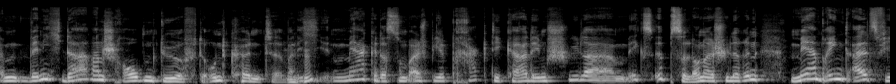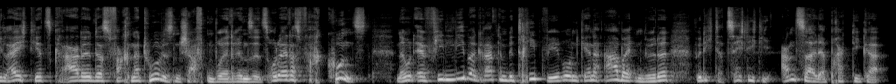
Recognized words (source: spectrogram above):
Ähm, wenn ich daran schrauben dürfte und könnte, weil ich merke, dass zum Beispiel Praktika dem Schüler XY oder Schülerin mehr bringt als vielleicht jetzt gerade das Fach Naturwissenschaften, wo er drin sitzt, oder das Fach Kunst, ne, und er viel lieber gerade im Betrieb wäre und gerne arbeiten würde, würde ich tatsächlich die Anzahl der Praktika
